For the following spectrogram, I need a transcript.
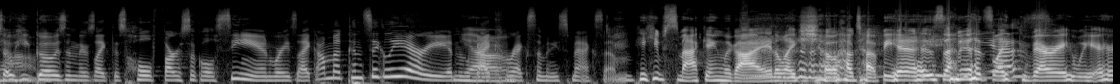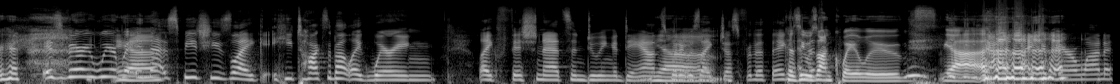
So he goes, and there's like this whole farcical scene where he's like, "I'm a consigliere," and the guy corrects him and he smacks him. He keeps smacking the guy to like show how tough he is, and it's like very weird. It's very weird, but in that speech, he's like, he talks about like wearing like fishnets and doing a dance, but it was like just for the thing. Because he was then- on Quaaludes. yeah, Yeah. like marijuana.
